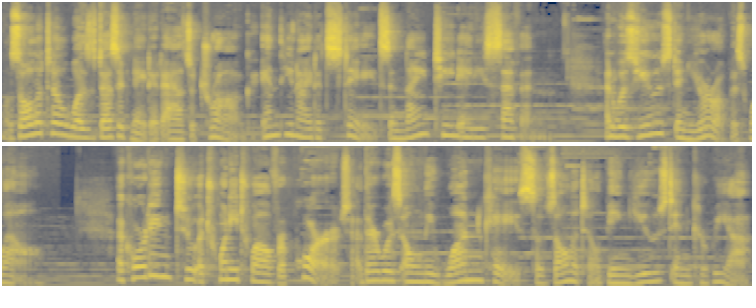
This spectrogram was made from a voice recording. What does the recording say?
Zoletil was designated as a drug in the United States in 1987 and was used in Europe as well. According to a 2012 report, there was only one case of Zoletil being used in Korea,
